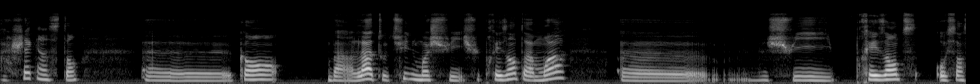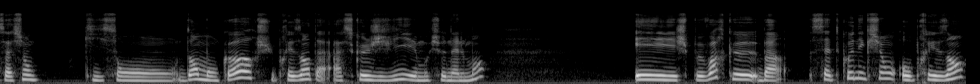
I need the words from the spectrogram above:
à chaque instant, euh, quand, ben là, tout de suite, moi, je suis, je suis présente à moi, euh, je suis présente aux sensations qui sont dans mon corps, je suis présente à, ce que je vis émotionnellement, et je peux voir que ben, cette connexion au présent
